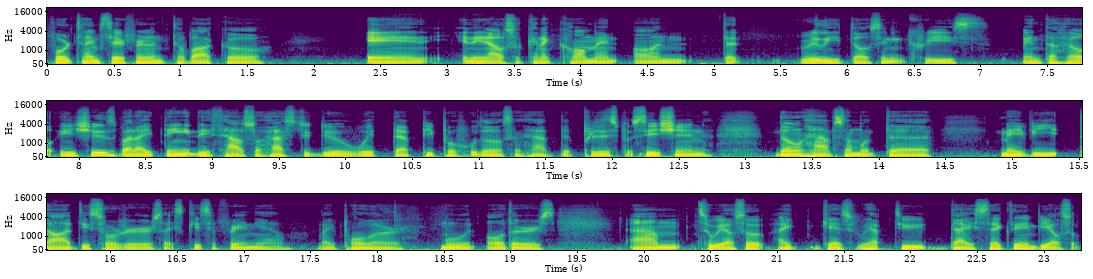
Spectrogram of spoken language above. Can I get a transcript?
four times safer than tobacco. And, and it also kind of comment on that really doesn't increase mental health issues, but I think this also has to do with the people who doesn't have the predisposition, don't have some of the maybe thought disorders like schizophrenia, bipolar, mood, others. Um, so we also, I guess, we have to dissect it and be also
